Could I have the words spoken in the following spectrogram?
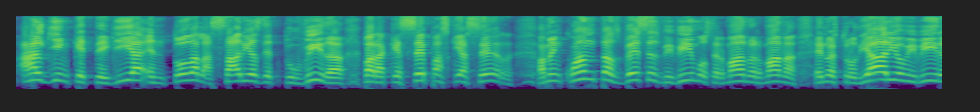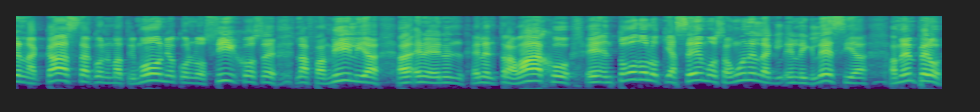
alguien que te guía en todas las áreas de tu vida para que sepas qué hacer. Amén. ¿Cuántas veces vivimos? Hermano, hermana, en nuestro diario vivir, en la casa, con el matrimonio, con los hijos, eh, la familia, ah, en, el, trabajo, en todo lo que hacemos, aún en la, iglesia. Amén. Pero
